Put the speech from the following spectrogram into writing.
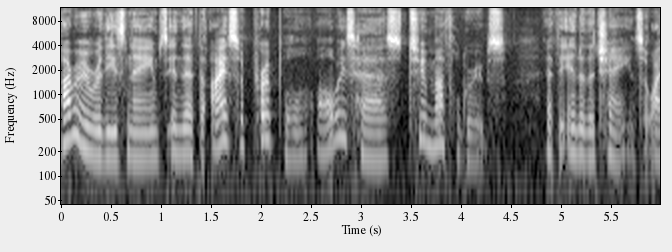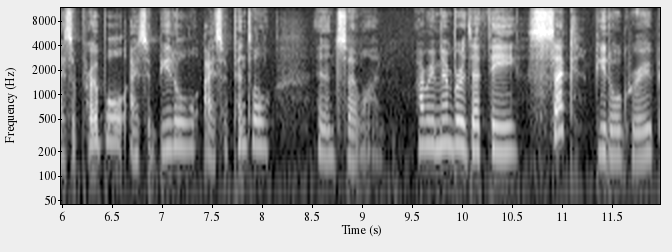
I remember these names in that the isopropyl always has two methyl groups at the end of the chain. So isopropyl, isobutyl, isopentyl, and so on. I remember that the sec butyl group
